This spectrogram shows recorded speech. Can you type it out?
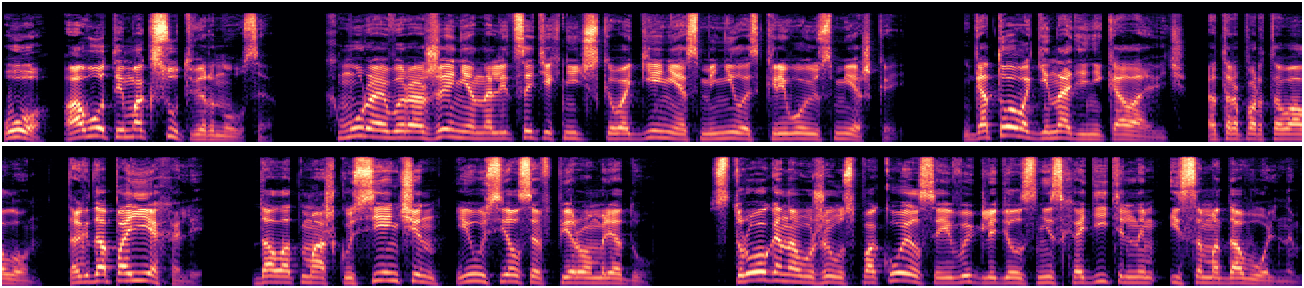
«О, а вот и Максут вернулся!» Хмурое выражение на лице технического гения сменилось кривой усмешкой. «Готово, Геннадий Николаевич», — отрапортовал он. «Тогда поехали». Дал отмашку Сенчин и уселся в первом ряду. Строганов уже успокоился и выглядел снисходительным и самодовольным.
